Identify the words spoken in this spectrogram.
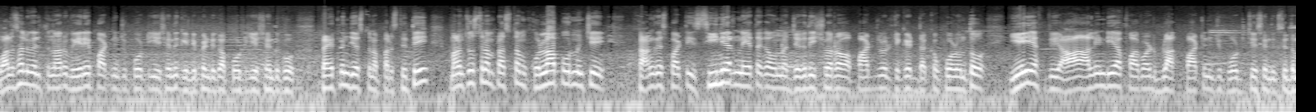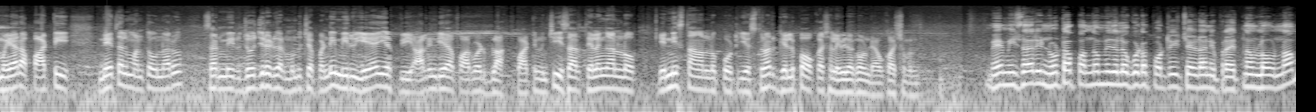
వలసలు వెళ్తున్నారు. వేరే పార్టీ నుంచి పోటీ చేసేందుకు ఇండిపెండెంట్గా పోటీ చేసేందుకు ప్రయత్నం చేస్తున్న పరిస్థితి. మనం చూస్తున్నాం ప్రస్తుతం కొల్లాపూర్ నుంచి కాంగ్రెస్ పార్టీ సీనియర్ నేతగా ఉన్న జగదీశ్వరరావు ఆ పార్టీలో టికెట్ దక్కకపోవడంతో AFD All India Forward Bloc party నుంచి పోటీ చేసేందుకు సిద్ధమయ్యారు. ఆ పార్టీ నేతలు మనతో ఉన్నారు. సార్ మీరు జోజిరెడ్డి గారు ముందు చెప్పండి. మీరు AIFB All India Forward Bloc party నుంచి ఈసారి తెలంగాణలో ఎన్ని స్థానాల్లో పోటీ చేస్తున్నారు? గెలుపు అవకాశాలు ఏ విధంగా ఉండే అవకాశం ఉంది? మేము ఈసారి నూట పంతొమ్మిదిలో కూడా పోటీ చేయడానికి ప్రయత్నంలో ఉన్నాం.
